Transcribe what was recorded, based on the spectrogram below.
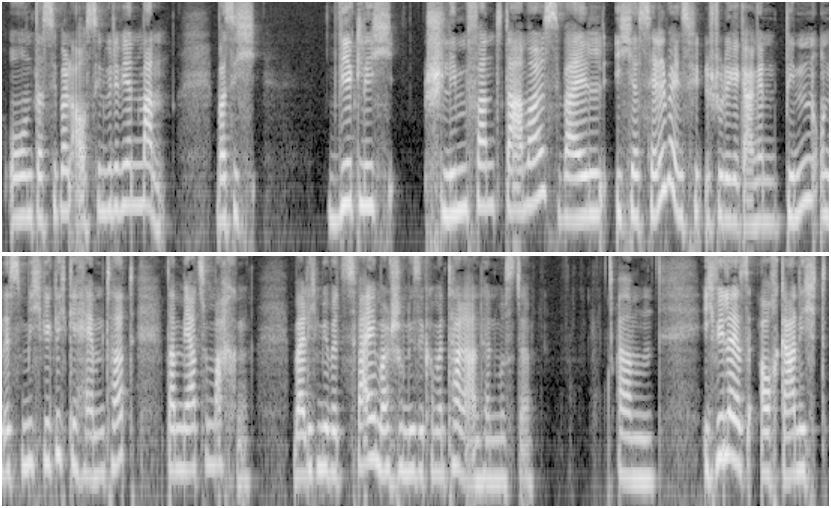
und dass sie bald aussehen würde wie ein Mann. Was ich wirklich schlimm fand damals, weil ich ja selber ins Fitnessstudio gegangen bin und es mich wirklich gehemmt hat, da mehr zu machen, weil ich mir bei zweimal schon diese Kommentare anhören musste. Ähm, ich will jetzt auch gar nicht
